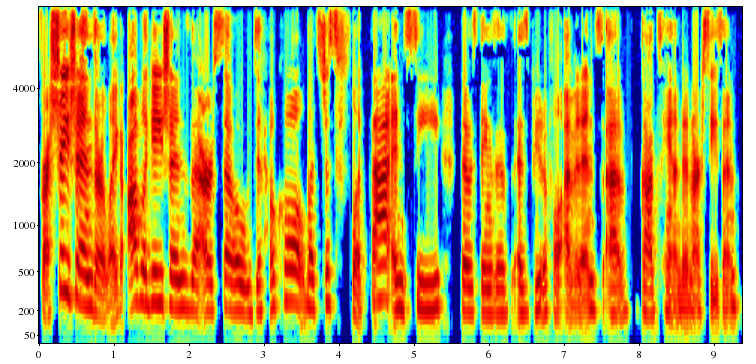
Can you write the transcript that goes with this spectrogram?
frustrations or like obligations that are so difficult. Let's just flip that and see those things as, as beautiful evidence of God's hand in our season.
